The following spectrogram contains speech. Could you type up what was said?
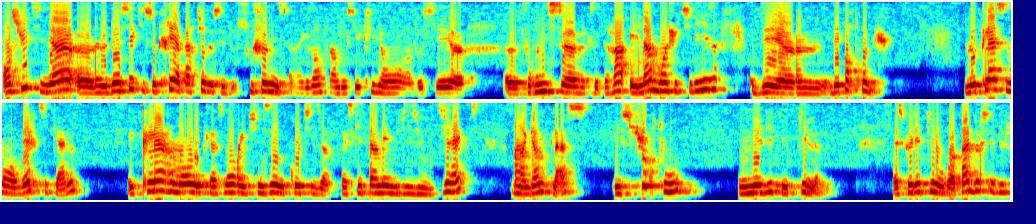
Ensuite, il y a euh, le dossier qui se crée à partir de ces sous-chemises, par exemple un dossier client, un dossier euh, fournisseur, etc. Et là, moi, j'utilise des, des porte-revues. Le classement vertical est clairement le classement à au quotidien parce qu'il permet une vision directe, un gain de place et surtout, on évite les piles. Parce que on ne voit pas le dossier du,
